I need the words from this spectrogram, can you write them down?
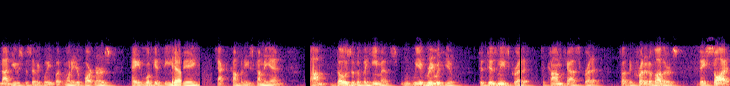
not you specifically, but one of your partners, "Hey, look at these big tech companies coming in." Um, those are the behemoths. We agree with you. To Disney's credit, to Comcast's credit, to the credit of others, they saw it,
